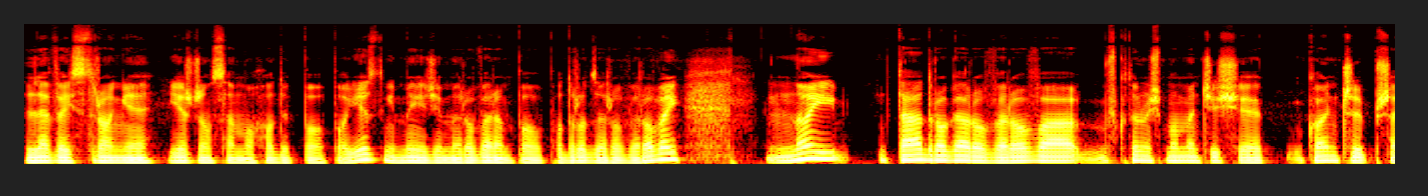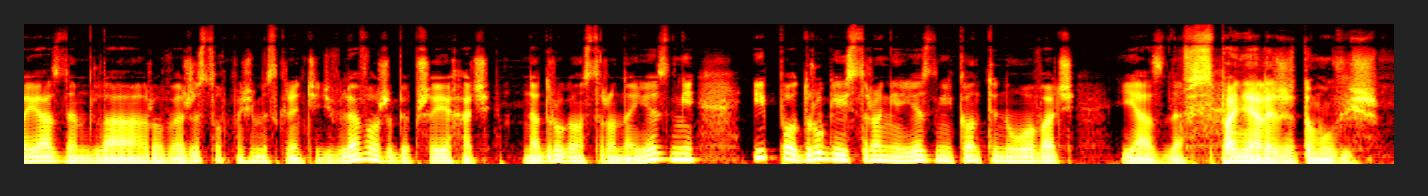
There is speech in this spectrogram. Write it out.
lewej stronie jeżdżą samochody po, po jezdni, my jedziemy rowerem po, po drodze rowerowej. No i ta droga rowerowa w którymś momencie się kończy przejazdem dla rowerzystów. Musimy skręcić w lewo, żeby przejechać na drugą stronę jezdni i po drugiej stronie jezdni kontynuować jazdę. Wspaniale, że to mówisz.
